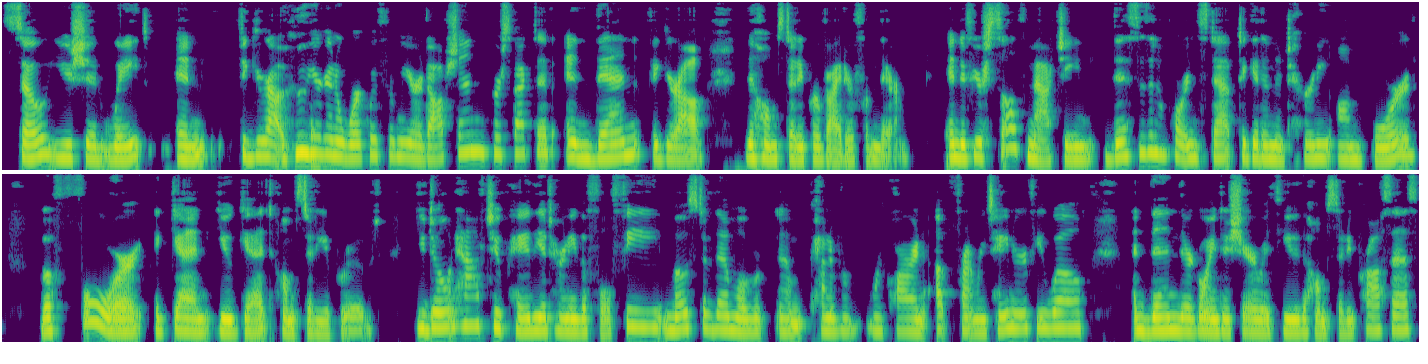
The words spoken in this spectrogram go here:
So you should wait and figure out who you're going to work with from your adoption perspective and then figure out the home study provider from there. And if you're self matching, this is an important step to get an attorney on board before, again, you get home study approved. You don't have to pay the attorney the full fee. Most of them will um, kind of require an upfront retainer, if you will, and then they're going to share with you the home study process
